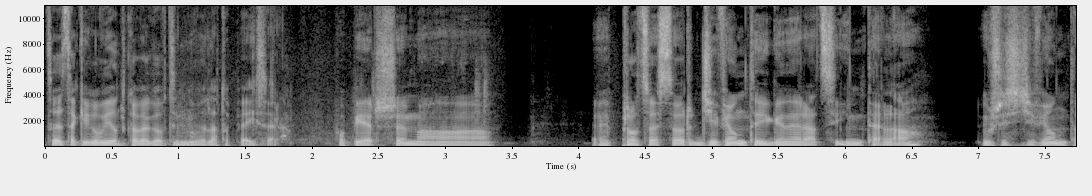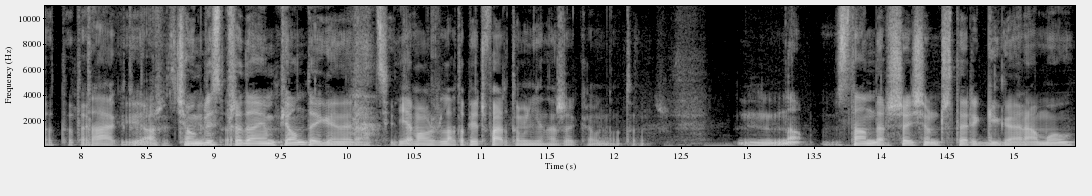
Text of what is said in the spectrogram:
Co jest takiego wyjątkowego w tym laptopie Acera? Po pierwsze ma e, procesor dziewiątej generacji Intela. Już jest dziewiąta, to tak. Tak, to już a jest ciągle dziewiąta. sprzedają piątej generacji. Ja mam w laptopie czwartą i nie narzekam. No to, No, standard 64 giga RAMu.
